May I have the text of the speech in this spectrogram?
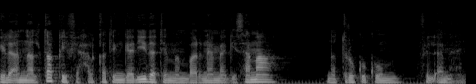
إلى أن نلتقي في حلقة جديدة من برنامج سمع نترككم في الأمان.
